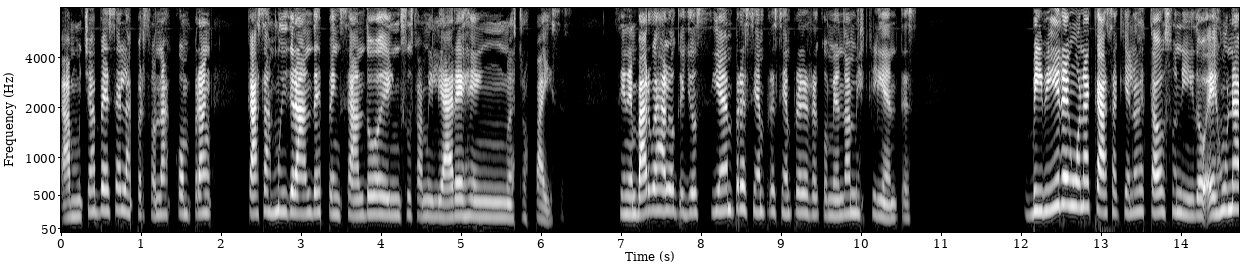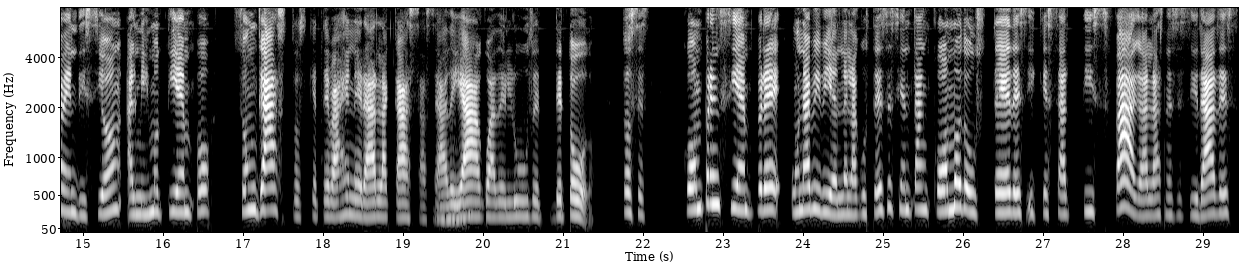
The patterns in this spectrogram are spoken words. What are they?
a muchas veces las personas compran casas muy grandes pensando en sus familiares en nuestros países. Sin embargo, es algo que yo siempre, siempre, siempre les recomiendo a mis clientes. Vivir en una casa aquí en los Estados Unidos es una bendición, al mismo tiempo son gastos que te va a generar la casa, o sea, de agua, de luz, de, de todo. Entonces, compren siempre una vivienda en la que ustedes se sientan cómodos ustedes y que satisfaga las necesidades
